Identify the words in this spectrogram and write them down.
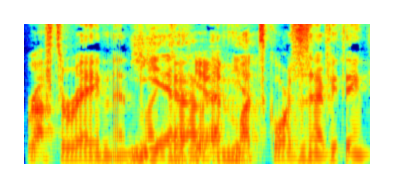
rough terrain and like yeah, uh, yeah, and mud yeah. courses and everything.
